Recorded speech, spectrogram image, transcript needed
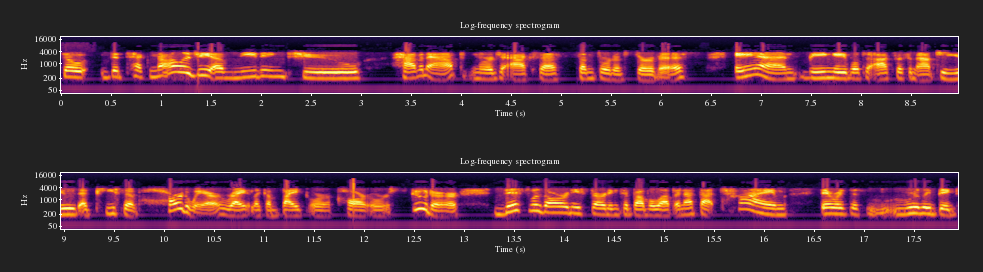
so the technology of needing to have an app in order to access some sort of service and being able to access an app to use a piece of hardware, right, like a bike or a car or a scooter, this was already starting to bubble up. And at that time, there was this really big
